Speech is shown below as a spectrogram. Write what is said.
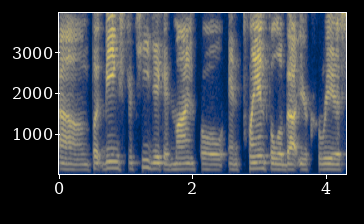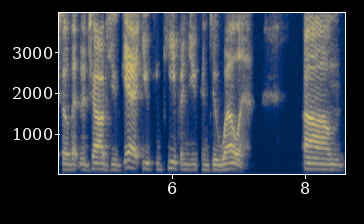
um, but being strategic and mindful and planful about your career so that the jobs you get, you can keep and you can do well in. Um,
